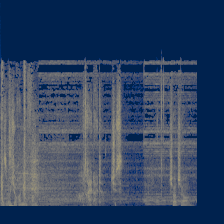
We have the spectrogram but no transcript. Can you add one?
Also habe ich auch angefangen. Haut rein, Leute. Tschüss. ciao, ciao.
